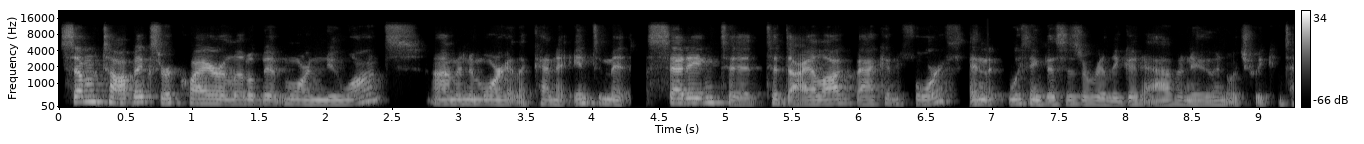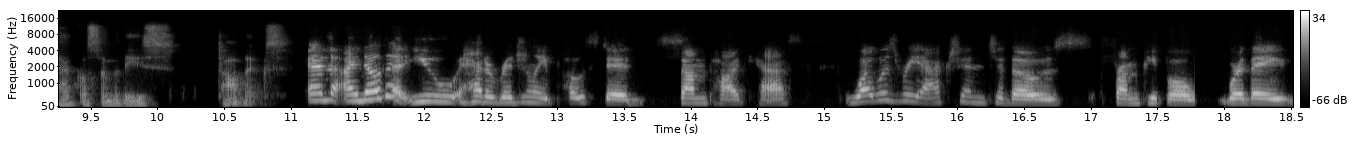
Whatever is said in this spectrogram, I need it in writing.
some topics require a little bit more nuance um, and a more like kind of intimate setting to to dialogue back and forth. And we think this is a really good avenue in which we can tackle some of these topics. And I know that you had originally posted some podcasts what was reaction to those from people? Were they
